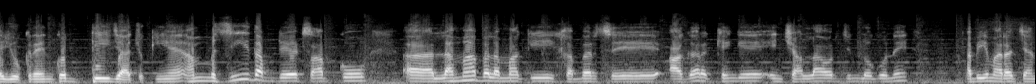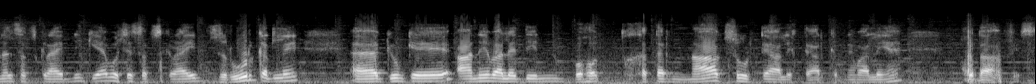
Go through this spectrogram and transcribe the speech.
یوکرین کو دی جا چکی ہیں۔ ہم مزید اپڈیٹس آپ کو لمحہ بلمحہ کی خبر سے آگاہ رکھیں گے، انشاءاللہ، اور جن لوگوں نے ابھی ہمارا چینل سبسکرائب نہیں کیا وہ اسے سبسکرائب ضرور کر لیں۔ کیونکہ آنے والے دن بہت خطرناک صورتحال اختیار کرنے والے ہیں۔ خدا حافظ۔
